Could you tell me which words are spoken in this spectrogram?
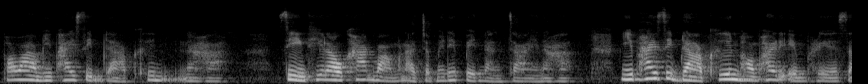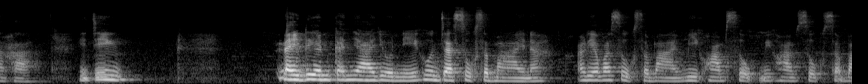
เพราะว่ามีไพ่สิบดาบขึ้นนะคะ สิ่งที่เราคาดหวังมันอาจจะไม่ได้เป็นดั่งใจนะคะ มีไพ่สิบดาบขึ้นพร้อมไพ่ The Empress นะคะจริงๆ ในเดือนกันยายนนี้คุณจะสุขสบายนะเรียกว่าสุขสบายมีความสุขมีความสุขสบ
